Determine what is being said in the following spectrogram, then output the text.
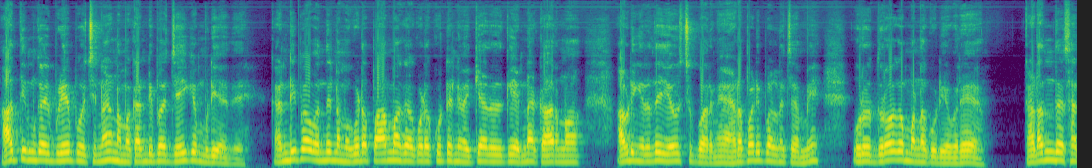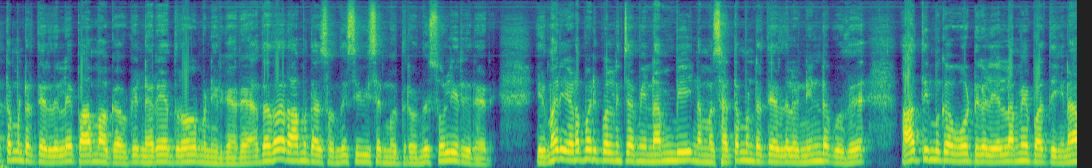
அதிமுக இப்படியே போச்சுன்னா நம்ம கண்டிப்பாக ஜெயிக்க முடியாது. கண்டிப்பாக வந்து நம்ம கூட பாமக கூட கூட்டணி வைக்காததுக்கு என்ன காரணம் அப்படிங்கிறத யோசிச்சு பாருங்கள் எடப்பாடி பழனிசாமி ஒரு துரோகம் பண்ணக்கூடியவர். கடந்த சட்டமன்ற தேர்தலில் பாமகவுக்கு நிறைய துரோகம் பண்ணியிருக்காரு. அதை தான் ராமதாஸ் வந்து சிவி சண்முகத்தில் வந்து சொல்லியிருக்கிறாரு. இது மாதிரி எடப்பாடி பழனிசாமி நம்பி நம்ம சட்டமன்ற தேர்தலில் நின்றபோது அதிமுக ஓட்டுகள் எல்லாமே பார்த்தீங்கன்னா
